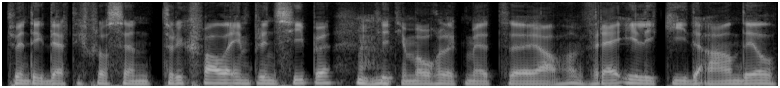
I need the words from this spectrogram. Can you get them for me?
20, 30 procent terugvallen in principe. Mm Zit je mogelijk met uh, ja, een vrij illiquide aandeel.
